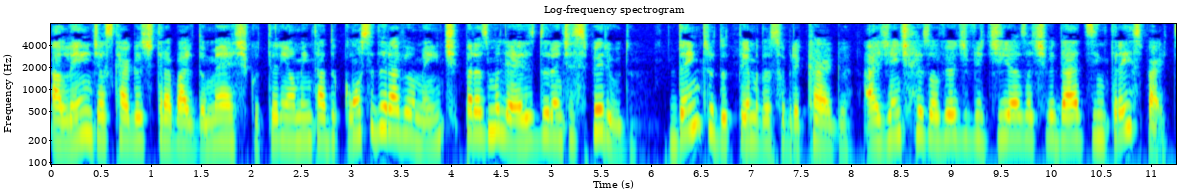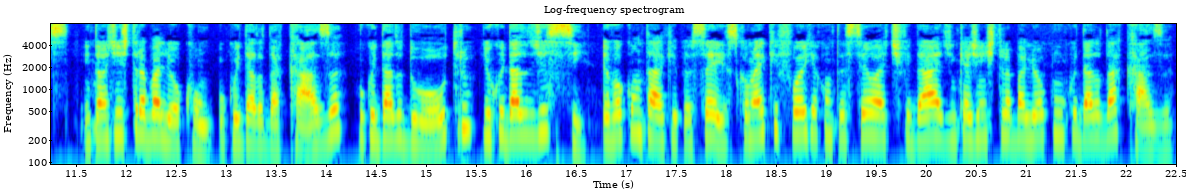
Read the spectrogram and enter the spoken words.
além de as cargas de trabalho doméstico terem aumentado consideravelmente para as mulheres durante esse período. Dentro do tema da sobrecarga, a gente resolveu dividir as atividades em três partes. Então a gente trabalhou com o cuidado da casa, o cuidado do outro e o cuidado de si. Eu vou contar aqui para vocês como é que foi que aconteceu a atividade em que a gente trabalhou com o cuidado da casa.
